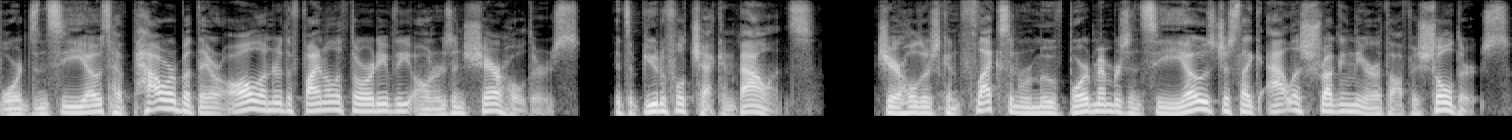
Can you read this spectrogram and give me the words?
Boards and CEOs have power, but they are all under the final authority of the owners and shareholders. It's a beautiful check and balance. Shareholders can flex and remove board members and CEOs just like Atlas shrugging the earth off his shoulders.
